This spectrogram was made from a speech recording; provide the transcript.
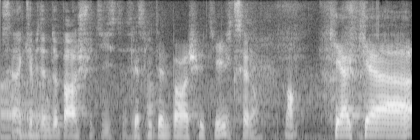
c'est un capitaine de parachutiste, c'est capitaine ça parachutiste Excellent. Qui a, qui a,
